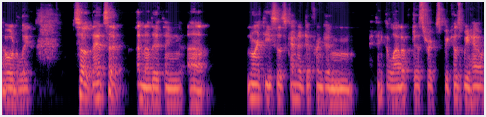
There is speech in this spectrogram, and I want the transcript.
totally. So that's a, another thing. Uh, Northeast is kind of different in, I think, a lot of districts because we have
